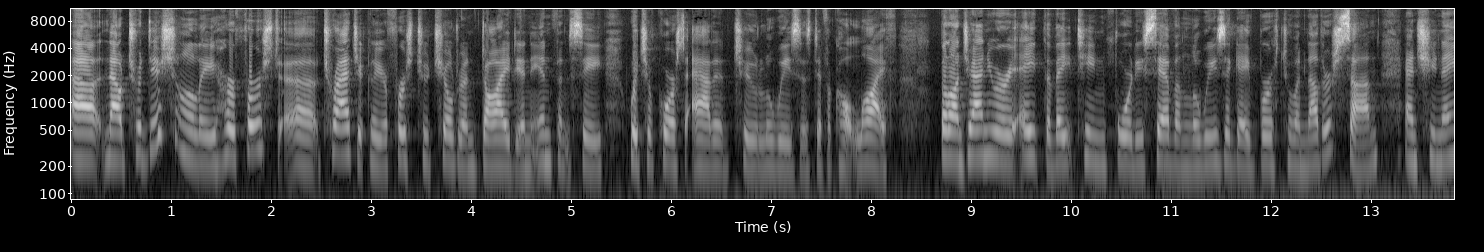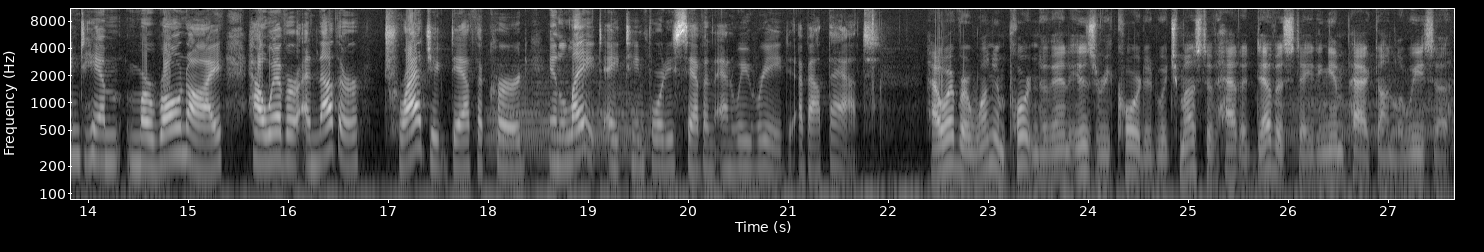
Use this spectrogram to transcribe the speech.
Uh, now, traditionally, her first, uh, tragically, her first two children died in infancy, which of course added to Louisa's difficult life. But on January 8th of 1847, Louisa gave birth to another son, and she named him Moroni. However, another tragic death occurred in late 1847, and we read about that. However, one important event is recorded which must have had a devastating impact on Louisa.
